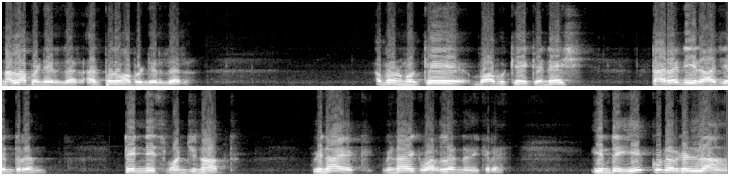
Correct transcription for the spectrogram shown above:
நல்லா பண்ணியிருந்தார் அற்புதமாக பண்ணியிருந்தார். அப்புறம் நம்ம K Babu K Ganesh Dharani Rajendran Dennis Manjunath Vinayak Vinayak வரலன்னு நினைக்கிறேன். இந்த இயக்குனர்கள்லாம்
